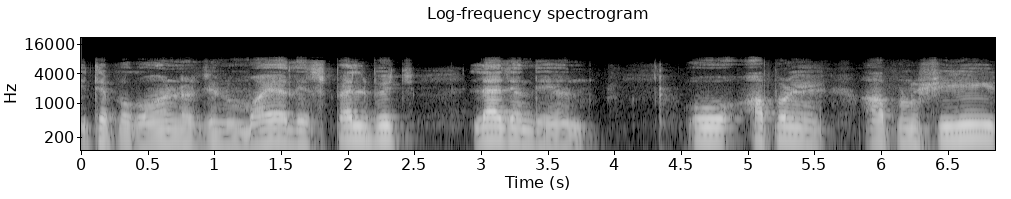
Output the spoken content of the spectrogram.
ਇੱਥੇ ਭਗਵਾਨ ਅਰਜਨ ਨੂੰ ਮਾਇਆ ਦੇ ਸਪੈਲ ਵਿੱਚ ਲੈ ਜਾਂਦੇ ਹਨ। ਉਹ ਆਪਣੇ ਆਪ ਨੂੰ ਸ਼ਰੀਰ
